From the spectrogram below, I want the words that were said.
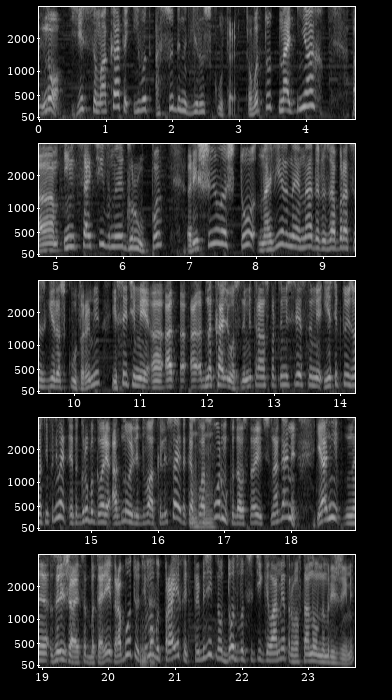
но есть самокаты и вот особенно гироскутеры. Вот тут на днях а, инициативная группа решила, что, наверное, надо разобраться с гироскутерами и с этими а, а, а, одноколесными транспортными средствами. Если кто из вас не понимает, это, грубо говоря, одно или два колеса, это такая платформа, куда вы становитесь ногами, и они э, заряжаются от батареек, работают и могут проехать приблизительно до 20 километров в автономном режиме.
